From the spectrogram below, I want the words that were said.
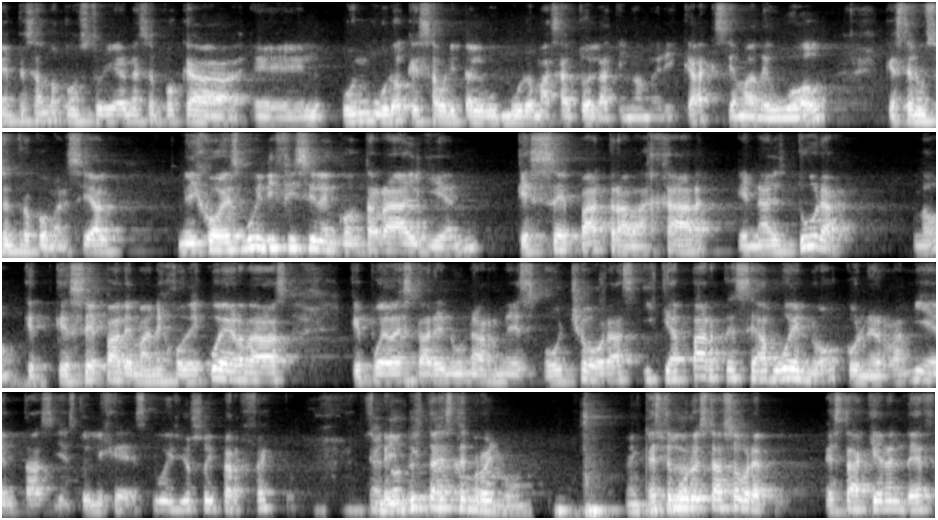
empezando a construir en esa época un muro, que es ahorita el muro más alto de Latinoamérica, que se llama The Wall, que está en un centro comercial. Me dijo, es muy difícil encontrar a alguien que sepa trabajar en altura, ¿no? Que, que sepa de manejo de cuerdas, que pueda estar en un arnés ocho horas y que aparte sea bueno con herramientas y esto. Y dije, yo soy perfecto. Le invita a este proyecto. Este muro está sobre está aquí en el DF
